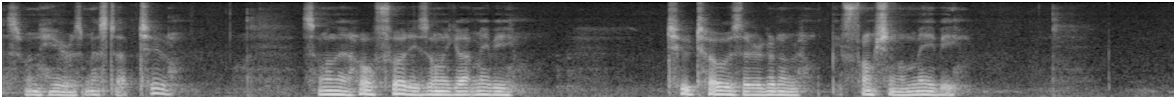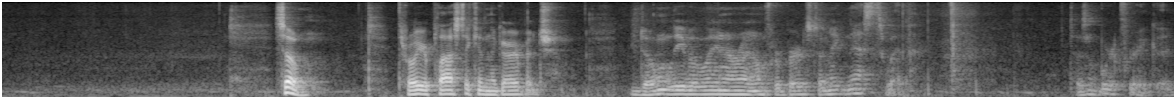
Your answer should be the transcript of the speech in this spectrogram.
This one here is messed up too. So on that whole foot, he's only got maybe two toes that are going to be functional, maybe. So, throw your plastic in the garbage. Don't leave it laying around for birds to make nests with. Doesn't work very good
